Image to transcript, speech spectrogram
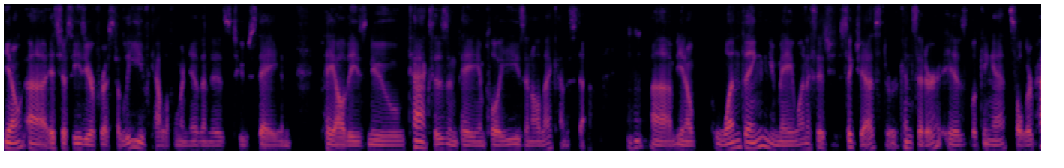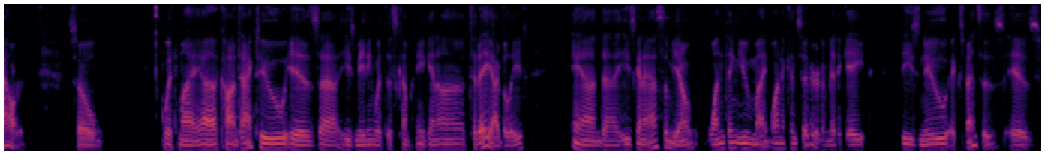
you know, uh, it's just easier for us to leave California than it is to stay and pay all these new taxes and pay employees and all that kind of stuff. Mm-hmm. Um, you know, one thing you may want to su- suggest or consider is looking at solar power. So, with my uh, contact, who is uh, he's meeting with this company again uh, today, I believe, and uh, he's going to ask them, you know, one thing you might want to consider to mitigate these new expenses is,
